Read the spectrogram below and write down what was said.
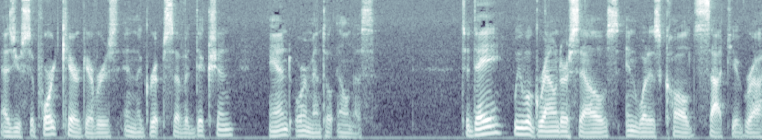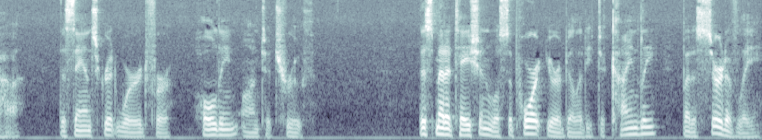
as you support caregivers in the grips of addiction and or mental illness. Today we will ground ourselves in what is called satyagraha, the Sanskrit word for holding on to truth. This meditation will support your ability to kindly but assertively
